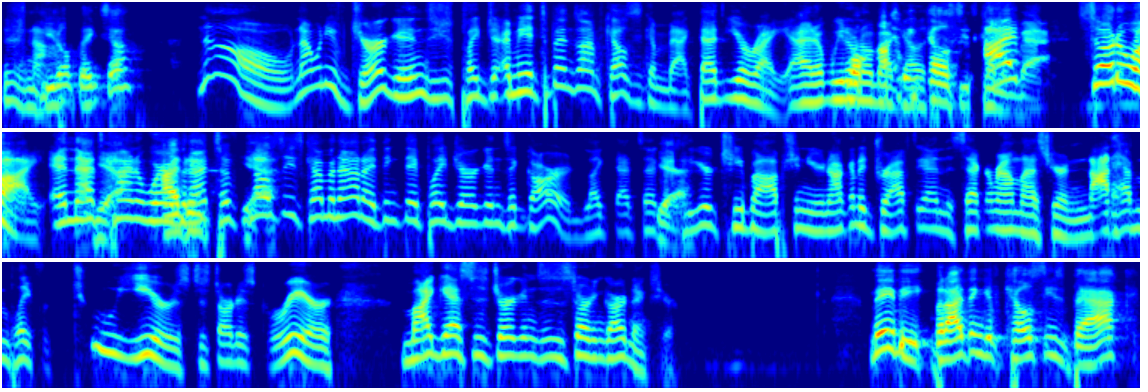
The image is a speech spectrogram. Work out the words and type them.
They're not. You don't think so? No, not when you have Jurgens. You just play. I mean, it depends on if Kelce's coming back. That you're right. I, we don't well, know about Kelce. Kelce's coming I, back. So do I, and that's yeah, kind of where been at. So if yeah. Kelce's coming out, I think they play Jurgens at guard. Like that's a yeah. clear cheap option. You're not going to draft the guy in the second round last year and not have him play for two years to start his career. My guess is Jurgens is a starting guard next year. Maybe, but I think if Kelce's back,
